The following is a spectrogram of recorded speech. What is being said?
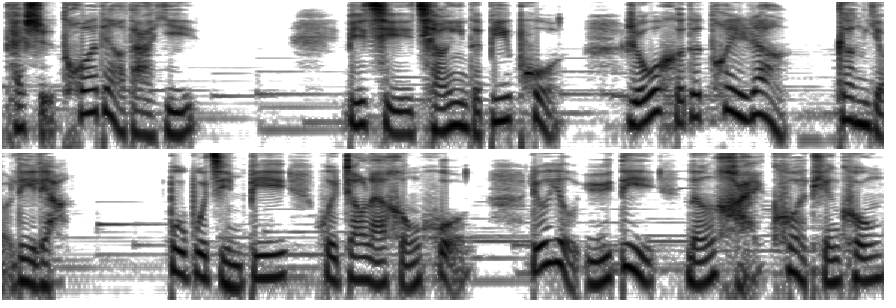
开始脱掉大衣。比起强硬的逼迫，柔和的退让更有力量。步步紧逼会招来横祸，留有余地能海阔天空。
